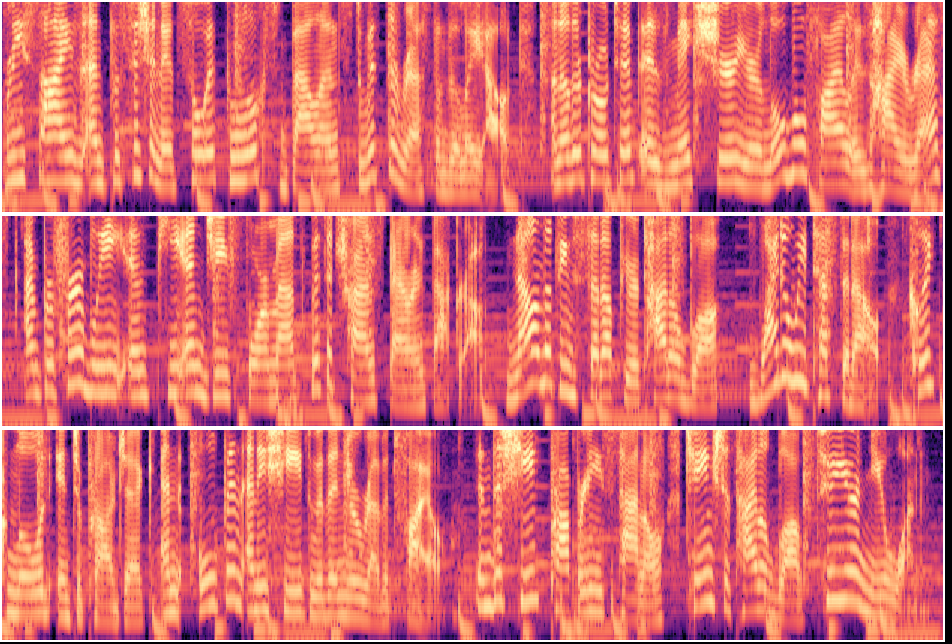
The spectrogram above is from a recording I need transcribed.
Resize and position it so it looks balanced with the rest of the layout. Another pro tip is make sure your logo file is high-res and preferably in PNG format with a transparent background. Now that we've set up your title block, why don't we test it out? Click Load into Project and open any sheet within your Revit file. In the Sheet Properties panel, change the title block to your new one.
